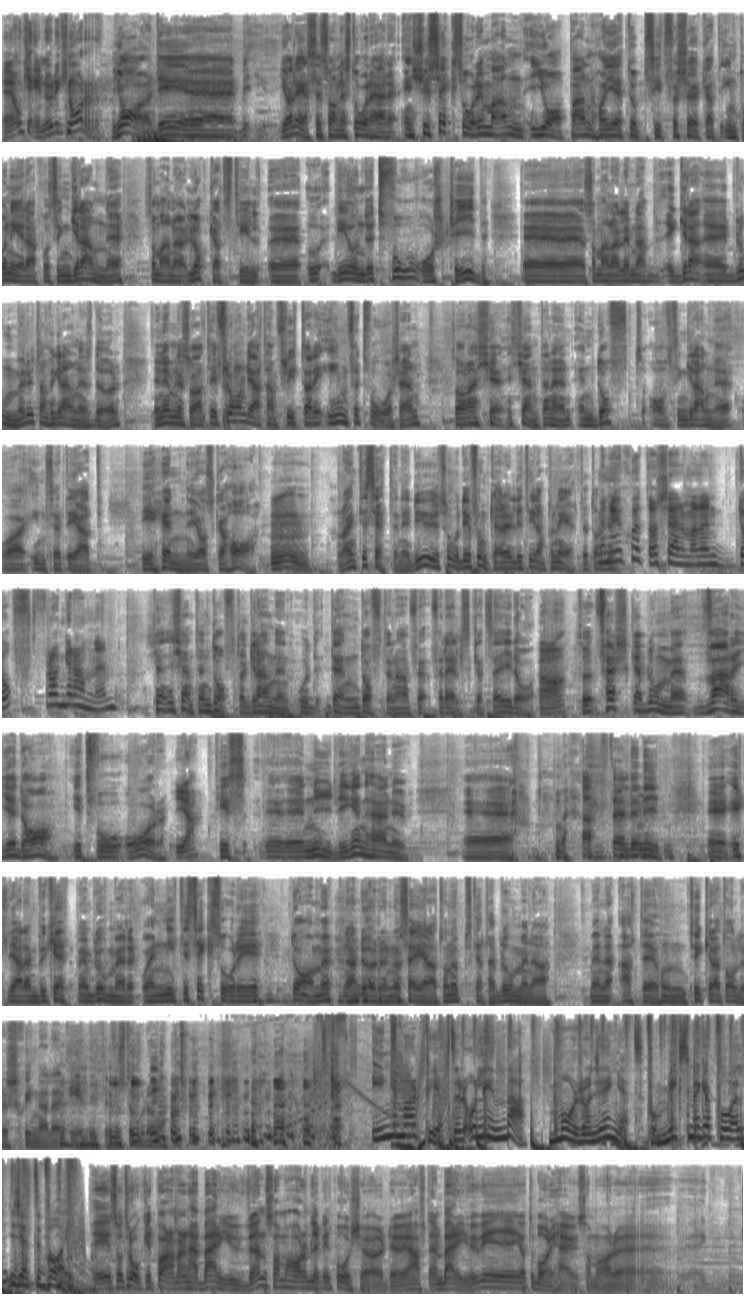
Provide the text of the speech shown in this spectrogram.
Eh, Okej, nu är det knorr. Ja, det är, jag läser som det står här. En 26-årig man i Japan har gett upp sitt försök att imponera på sin granne som han har lockats till. eh, och Det är under två års tid eh, som han har lämnat gra- eh, blommor utanför grannens dörr. Det är nämligen så att ifrån det att han flyttade in för två år sedan så har han kä- känt en, en doft av sin granne och har insett det att det är henne jag ska ha. Han har inte sett henne. Det är ju så det funkar lite grann på nätet. Men hur sjutton känner man en doft från grannen? Känt, känt en doft av grannen och d- den doften har han för, förälskat sig i då. Ja. Så färska blommor varje dag i två år. Ja. Tills eh, nyligen här nu. Eh, han ställde dit eh, ytterligare en bukett med blommor och en 96-årig dam öppnar dörren och säger att hon uppskattar blommorna men att eh, hon tycker att åldersskillnaden är lite för stor då. Ingemar, Peter och Linda. Morgongänget på Mix Megapol Göteborg. Det är så tråkigt bara med den här berguven som har blivit påkörd. Vi har haft en berguv i Göteborg här ju som har eh,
